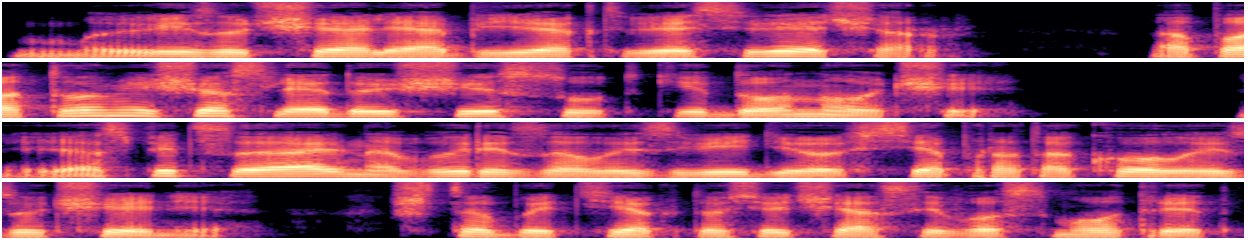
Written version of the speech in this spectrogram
Мы изучали объект весь вечер, а потом еще следующие сутки до ночи. Я специально вырезал из видео все протоколы изучения, чтобы те, кто сейчас его смотрит,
